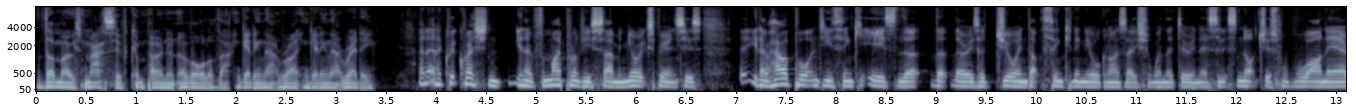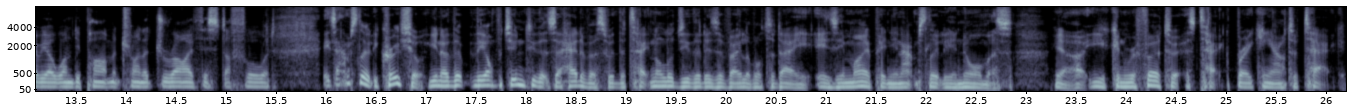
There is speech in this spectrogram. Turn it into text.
the most massive component of all of that and getting that right and getting that ready. And, and, a quick question, you know, from my point of view, Sam, in your experiences, uh, you know, how important do you think it is that that there is a joined up thinking in the organisation when they're doing this, and it's not just one area, one department trying to drive this stuff forward? It's absolutely crucial. You know, the the opportunity that's ahead of us with the technology that is available today is, in my opinion, absolutely enormous. You uh, know, you can refer to it as tech breaking out of tech.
